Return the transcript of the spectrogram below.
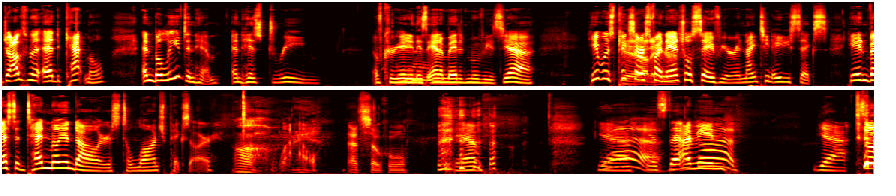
Jobs met Ed Catmull and believed in him and his dream of creating these animated movies. Yeah. He was Pixar's outta here. financial savior in 1986. He invested $10 million to launch Pixar. Oh, wow. That's so cool. Yeah. yeah. Yes, that I mean, bad. yeah. so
